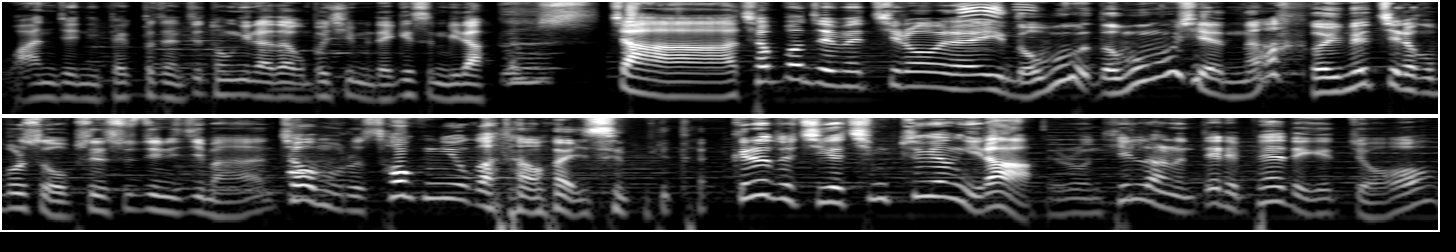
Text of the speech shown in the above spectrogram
완전히 100% 동일하다고 보시면 되겠습니다. 자, 첫 번째 매치로 너무 너무 무시했나? 거의 매치라고 볼 수 없을 수준이지만 처음으로 석류가 나와 있습니다. 그래도 지가 침투형이라 이런 힐러는 때려 패야 되겠죠.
